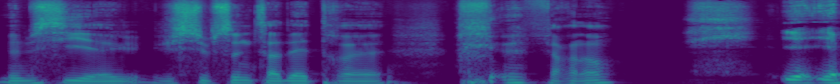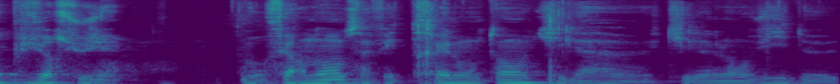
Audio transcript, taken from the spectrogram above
même si je soupçonne ça doit être Fernand. Il y, a plusieurs sujets. Bon, Fernand, ça fait très longtemps qu'il avait l'envie de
